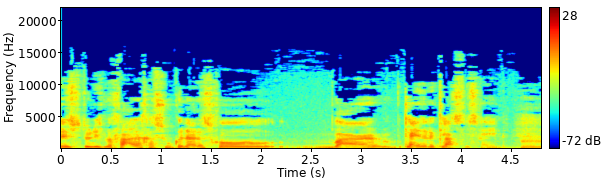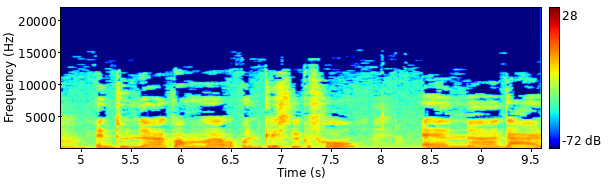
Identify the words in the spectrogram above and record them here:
Dus toen is mijn vader gaan zoeken naar een school waar kleinere klassen zijn. Mm. En toen kwamen we op een christelijke school. En daar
